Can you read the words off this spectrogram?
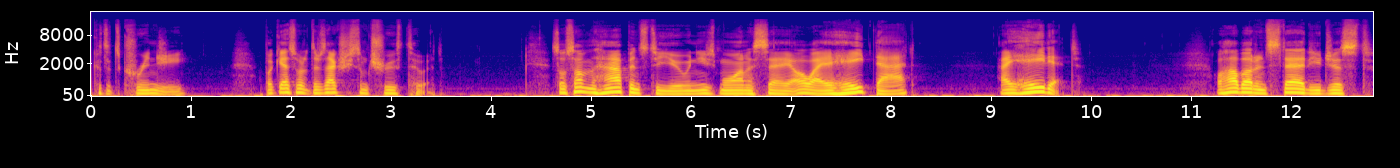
because it's cringy. But guess what? There's actually some truth to it. So if something happens to you and you want to say, oh, I hate that, I hate it. Well, how about instead you just,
